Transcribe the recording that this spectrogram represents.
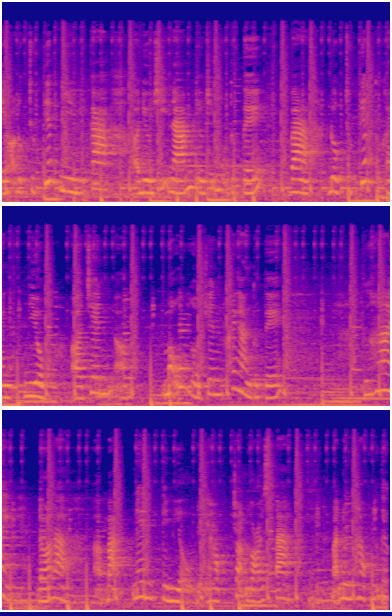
để họ được trực tiếp nhìn những ca uh, điều trị nám điều trị mụn thực tế và được trực tiếp thực hành nhiều ở trên uh, mẫu rồi trên khách hàng thực tế. Thứ hai đó là uh, bạn nên tìm hiểu để học chọn gói spa. Bạn đừng học những cái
